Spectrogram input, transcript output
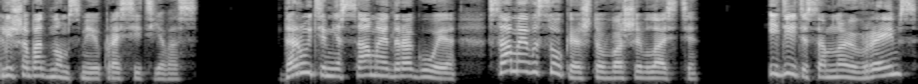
Лишь об одном смею просить я вас. Даруйте мне самое дорогое, самое высокое, что в вашей власти. Идите со мною в Реймс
